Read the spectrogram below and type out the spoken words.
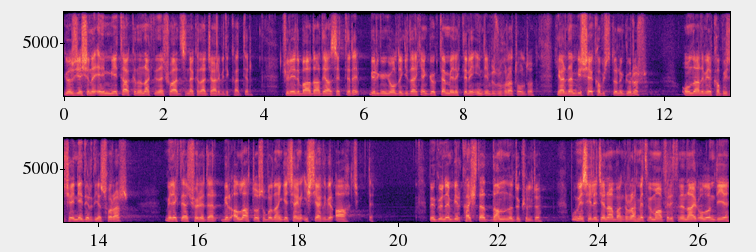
Göz yaşını ehemmiyeti hakkında nakleden şu hadisi ne kadar cari bir dikkattir. Cüneyd-i Bağdadi Hazretleri bir gün yolda giderken gökten meleklerin indiği bir zuhurat oldu. Yerden bir şey kapıştığını görür. Onlarda bir kapıştığı şey nedir diye sorar. Melekler şöyle der: Bir Allah dostu buradan geçerken iştiyaklı bir ah çıktı. Ve gözünden birkaç da damla döküldü. Bu vesile Cenab-ı Hakk'ın rahmet ve mağfiretine nail olun diye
